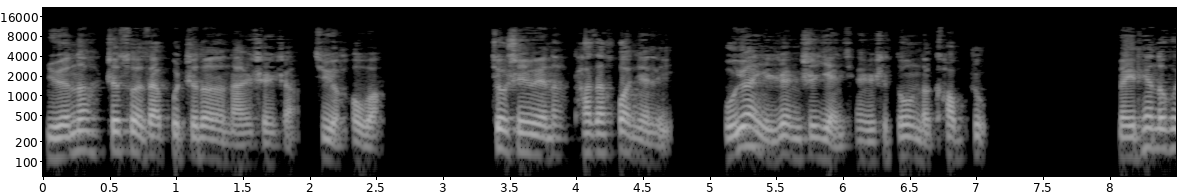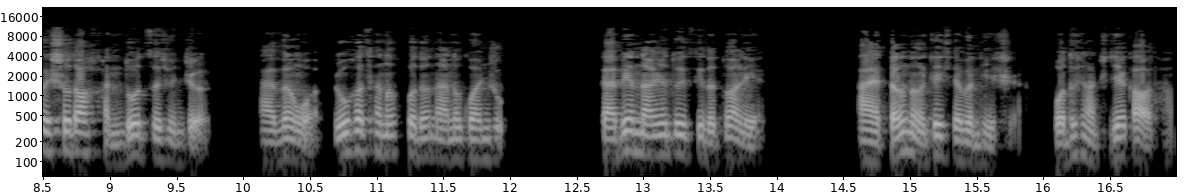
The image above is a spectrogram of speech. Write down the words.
女人呢，之所以在不值得的男人身上寄予厚望，就是因为呢，她在幻念里不愿意认知眼前人是多么的靠不住。每天都会收到很多咨询者来问我如何才能获得男的关注，改变男人对自己的锻炼，哎，等等这些问题时，我都想直接告诉他们：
